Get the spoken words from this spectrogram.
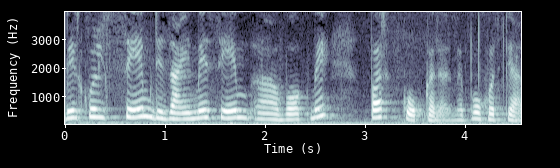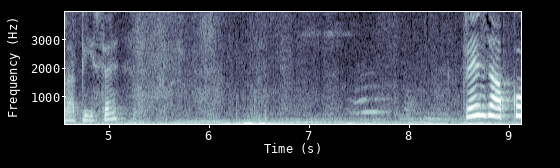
बिल्कुल सेम डिज़ाइन में सेम वर्क में, पर कोक कलर में। बहुत प्यारा पीस है। फ्रेंड्स आपको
